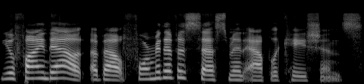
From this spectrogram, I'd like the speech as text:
you'll find out about formative assessment applications.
